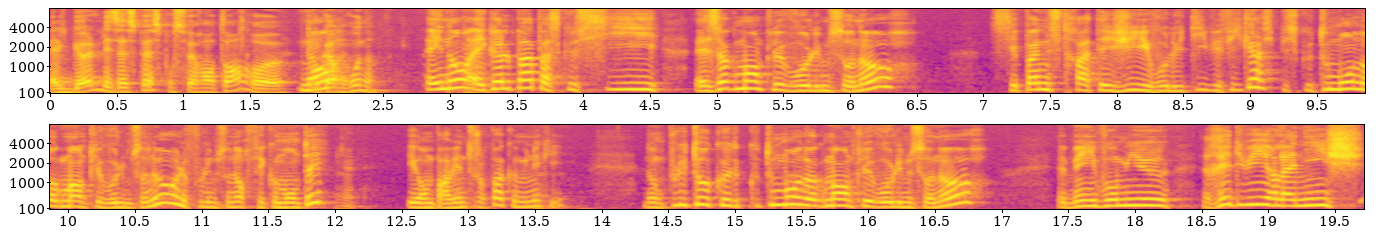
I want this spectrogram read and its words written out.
elles, gueulent, les espèces, pour se faire entendre euh, non, au Cameroun? Et non, elles gueulent pas, parce que si elles augmentent le volume sonore, ce n'est pas une stratégie évolutive efficace, puisque tout le monde augmente le volume sonore, le volume sonore fait que monter, et on ne parvient toujours pas à communiquer. Donc plutôt que, que tout le monde augmente le volume sonore, eh il vaut mieux réduire la niche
